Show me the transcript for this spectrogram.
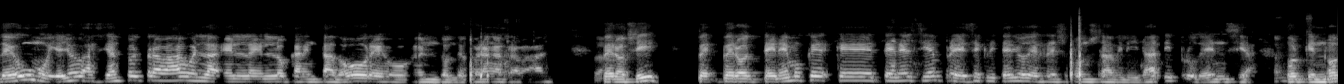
de humo y ellos hacían todo el trabajo en, la, en, los calentadores o en donde fueran a trabajar. Pero sí, pero tenemos que, que, tener siempre ese criterio de responsabilidad y prudencia, porque no,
